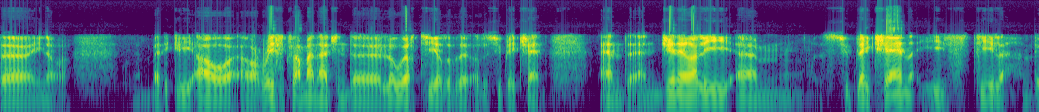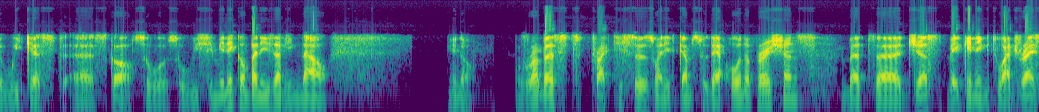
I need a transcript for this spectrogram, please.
uh, you know basically how our risks are managed in the lower tiers of the of the supply chain, and and generally. Um, supply chain is still the weakest uh, score. So, so we see many companies having now, you know, robust practices when it comes to their own operations, but uh, just beginning to address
